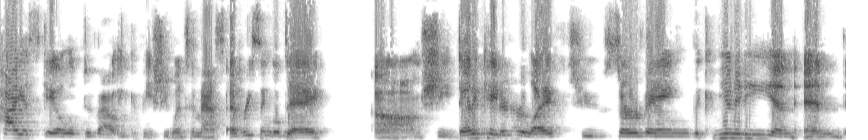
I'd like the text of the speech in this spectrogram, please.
highest scale of devout you could be. She went to mass every single day. Um, she dedicated her life to serving the community and, and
